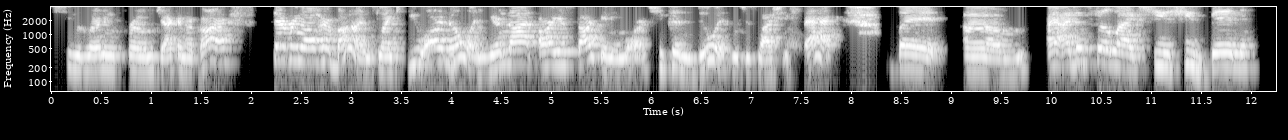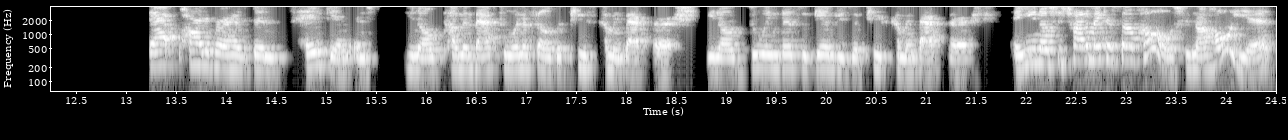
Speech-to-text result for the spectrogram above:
she was learning from Jaqen H'ghar, severing all her bonds. Like you are no one. You're not Arya Stark anymore. She couldn't do it, which is why she's back. But um, I, I just feel like she's she's been that part of her has been taken and you know, coming back to Winterfell's a piece coming back to her. You know, doing this with Gendry's a piece coming back to her. And, you know, she's trying to make herself whole. She's not whole yet,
